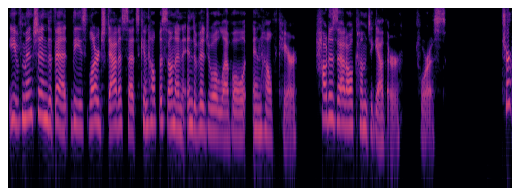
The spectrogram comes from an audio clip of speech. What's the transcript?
You've mentioned that these large data sets can help us on an individual level in healthcare. How does that all come together for us? Sure.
